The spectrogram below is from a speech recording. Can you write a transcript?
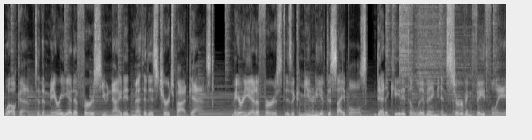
Welcome to the Marietta First United Methodist Church Podcast. Marietta First is a community of disciples dedicated to living and serving faithfully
